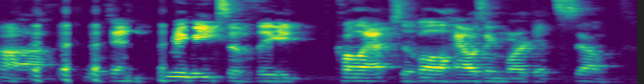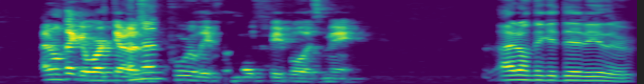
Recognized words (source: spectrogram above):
uh, within three weeks of the collapse of all housing markets. So I don't think it worked out And as poorly for most people as me. I don't think it did either.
